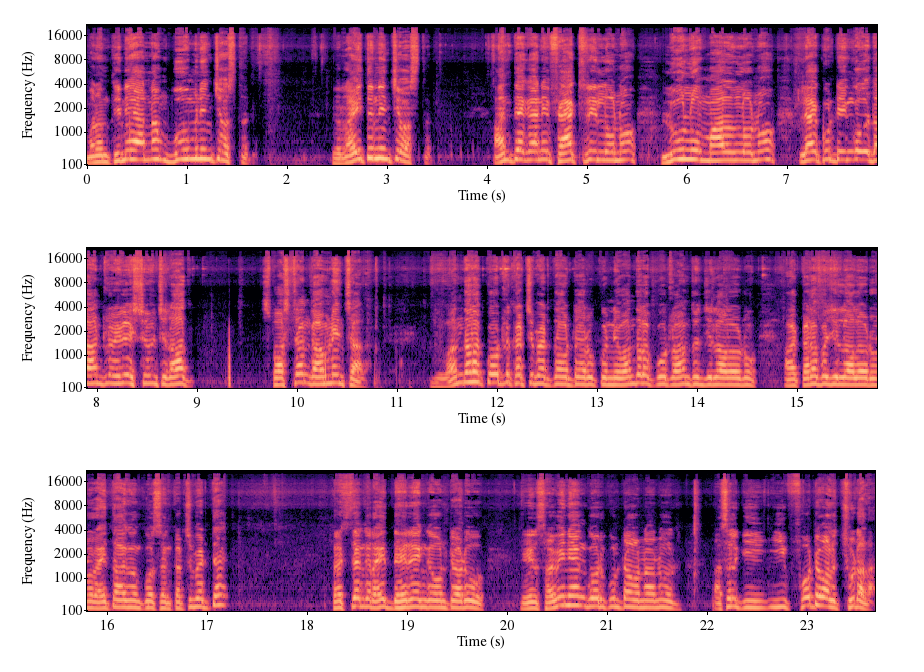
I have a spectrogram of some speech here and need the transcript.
మనం తినే అన్నం భూమి నుంచి వస్తుంది రైతు నుంచి వస్తుంది. అంతేగాని ఫ్యాక్టరీల్లోనో లూలు మాలల్లోనో లేకుంటే ఇంకొక దాంట్లో రిలేషన్ నుంచి రాదు. స్పష్టంగా గమనించాలి. వందల కోట్లు ఖర్చు పెడతా ఉంటారు. కొన్ని వందల కోట్లు అనంతరం జిల్లాలోను ఆ కడప జిల్లాలోను రైతాంగం కోసం ఖర్చు పెడితే ఖచ్చితంగా రైతు ధైర్యంగా ఉంటాడు. నేను సవినయం కోరుకుంటా ఉన్నాను. అసలుకి ఈ ఫోటో వాళ్ళు చూడాలా?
